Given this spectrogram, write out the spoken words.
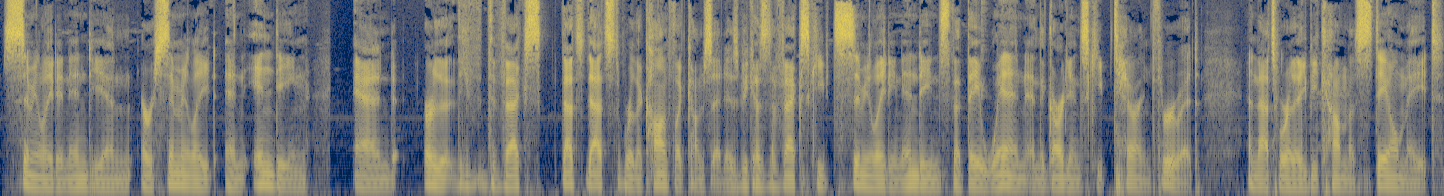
simulate an Indian or simulate an ending, and or the, the, the Vex. That's that's where the conflict comes in, is because the Vex keep simulating endings that they win, and the Guardians keep tearing through it and that's where they become a stalemate.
